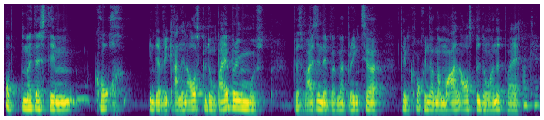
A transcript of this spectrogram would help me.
Ob man das dem Koch in der veganen Ausbildung beibringen muss, das weiß ich nicht, weil man bringt es ja dem Koch in der normalen Ausbildung auch nicht bei. Okay.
